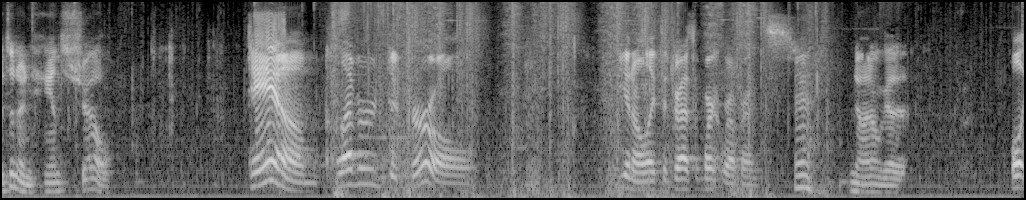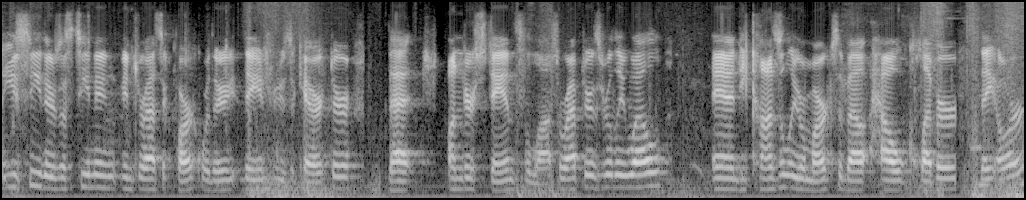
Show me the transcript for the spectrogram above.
It's an enhanced shell. Damn, clever the girl. You know, like the Jurassic Park reference. Eh. No, I don't get it. Well, you see, there's a scene in, in Jurassic Park where they they introduce a character that understands Velociraptors really well, and he constantly remarks about how clever they are,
